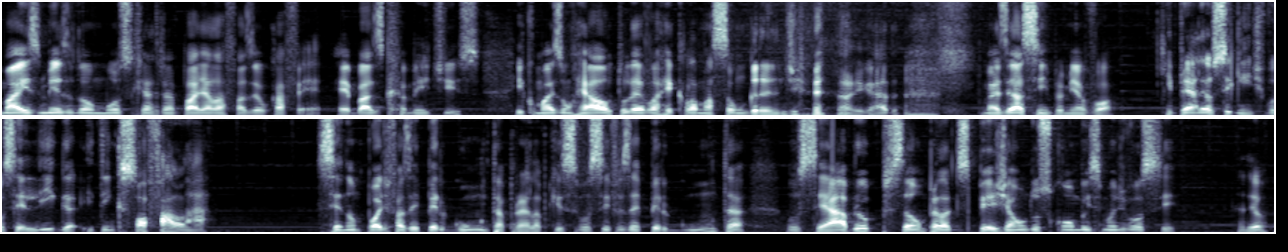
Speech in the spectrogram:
mais mesa do almoço que atrapalha ela fazer o café. É basicamente isso. E com mais um real tu leva a reclamação grande, tá ligado? Mas é assim pra minha avó. E pra ela é o seguinte, você liga e tem que só falar. Você não pode fazer pergunta para ela, porque se você fizer pergunta, você abre a opção para ela despejar um dos combos em cima de você entendeu?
